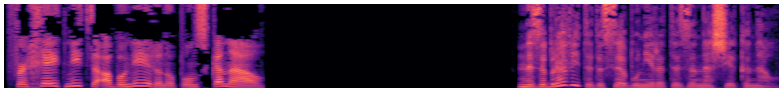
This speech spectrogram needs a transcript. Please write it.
Vergeet niet te abonneren op ons kanaal. Не забравяйте да се абонирате за нашия канал.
